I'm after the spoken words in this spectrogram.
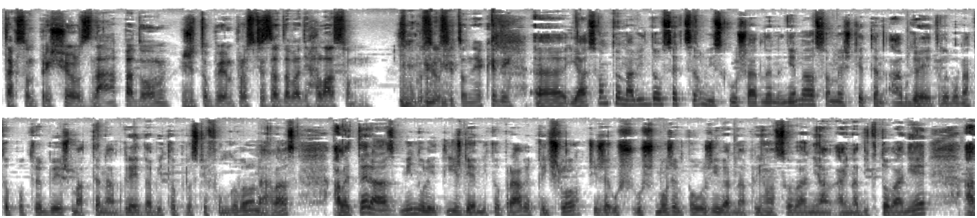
tak som prišiel s nápadom, že to budem proste zadávať hlasom. Skúsil si to niekedy? Uh, ja som to na Windowse chcel vyskúšať, len nemal som ešte ten upgrade, lebo na to potrebuješ mať ten upgrade, aby to proste fungovalo na hlas. Ale teraz, minulý týždeň mi to práve prišlo, čiže už, už môžem používať na prihlasovanie aj na diktovanie a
